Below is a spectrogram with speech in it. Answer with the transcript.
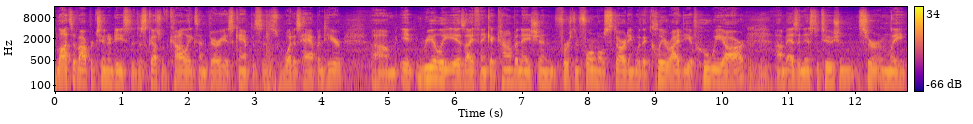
lots of opportunities to discuss with colleagues on various campuses what has happened here. Um, it really is, I think, a combination, first and foremost, starting with a clear idea of who we are um, as an institution. Certainly,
